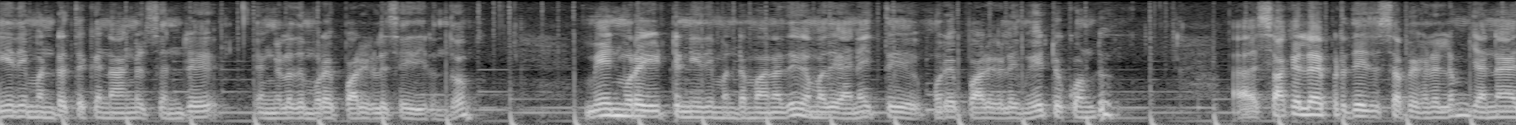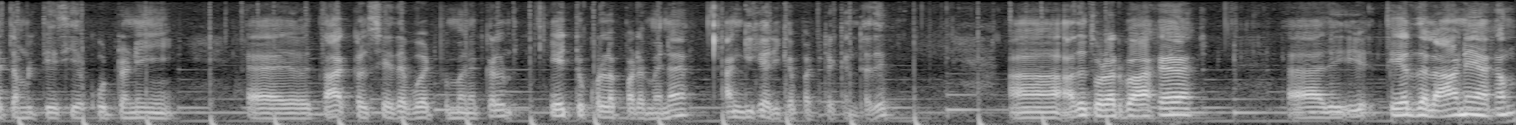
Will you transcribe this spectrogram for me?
நீதிமன்றத்துக்கு நாங்கள் சென்று எங்களது முறைப்பாடுகளை செய்திருந்தோம். மேன்முறையீட்டு நீதிமன்றமானது எமது அனைத்து முறைப்பாடுகளையும் ஏற்றுக்கொண்டு சகல பிரதேச சபைகளிலும் ஜனநாயக தமிழ் தேசிய கூட்டணி தாக்கல் செய்த வேட்புமனுக்கள் ஏற்றுக்கொள்ளப்படும் என அங்கீகரிக்கப்பட்டிருக்கின்றது. அது தொடர்பாக அது தேர்தல் ஆணையகம்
